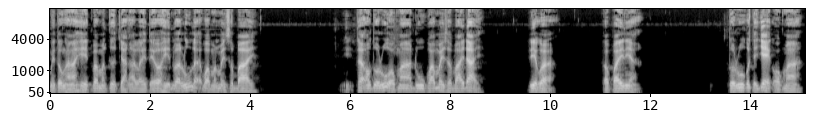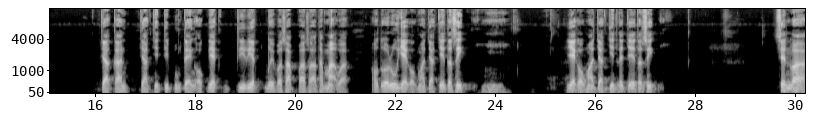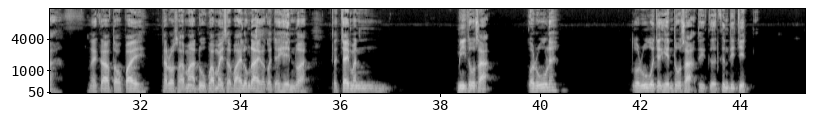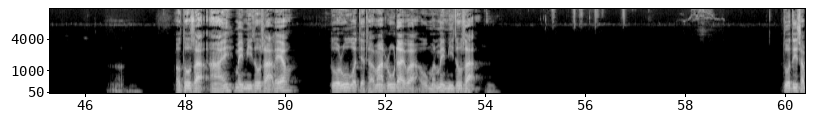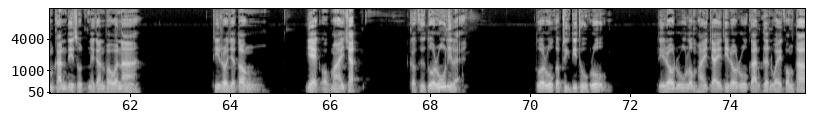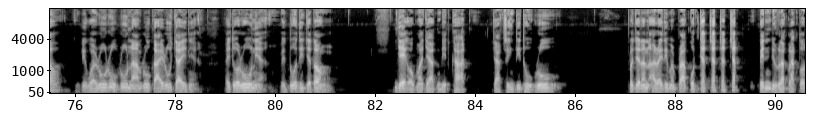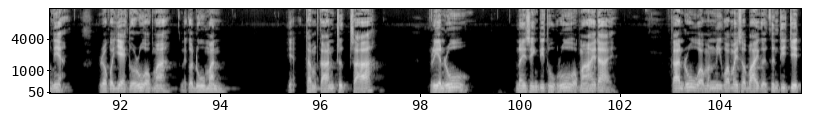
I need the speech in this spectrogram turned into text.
ไม่ต้องหาเหตุว่ามันเกิดจากอะไร แต่ว่าเห็นว่ารู้แหละว่ามันไม่สบาย ถ้าเอาตัวรู้ออกมาดูความไม่สบายได้ เรียกว่า ต่อไปเนี่ย ตัวรู้ก็จะแยกออกมา จากการจากจิตที่ปรุงแต่งออกแยกที่เรียกโดยภาษาภาษาธรรมะว่า เอาตัวรู้แยกออกมาจากเจตสิกแยกออกมาจากจิตและเจตสิก เช่นว่าในคราวต่อไป ถ้าเราสามารถดูความไม่สบายลงได้เราก็จะเห็นว่า ถ้าใจมันมีโทสะก็รู้เลย ตัวรู้ก็จะเห็นโทสะที่เกิดขึ้นที่จิต เอาโทสะหายไม่มีโทสะแล้ว ตัวรู้ก็จะสามารถรู้ได้ว่า โอ้มันไม่มีโทสะตัวที่สำคัญที่สุดในการภาวนา ที่เราจะต้องแยกออกมาให้ชัด ก็คือตัวรู้นี่แหละ ตัวรู้กับสิ่งที่ถูกรู้ ที่เรารู้ลมหายใจที่เรารู้การเคลื่อนไหวของเท้า เรียกว่ารู้รูปรู้นามรู้กายรู้ใจเนี่ยไอตัวรู้เนี่ย เป็นตัวที่จะต้อง แยกออกมาจากเด็ดขาดจากสิ่งที่ถูกรู้ เพราะฉะนั้นอะไรที่มันปรากฏชัดชัดชัดชัดเป็นอยู่หลัก ๆตัวเนี้ยเราก็แยกตัวรู้ออกมา แล้วก็ดูมันเนี่ยทำการศึกษา เรียนรู้ในสิ่งที่ถูกรู้ออกมาให้ได้ การรู้ว่ามันมีความไม่สบายเกิดขึ้นที่จิต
